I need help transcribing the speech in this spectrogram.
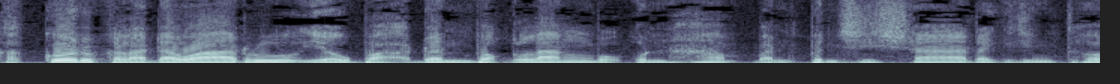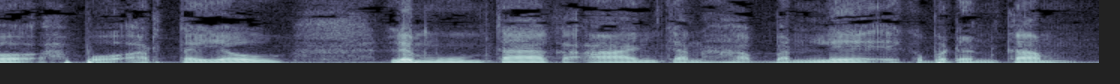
Kakur kala dawaru ya ba dan bok lang bo unhap ban pensisa da jing tho hapo artayo lemum ta ka an kan hab ban le e ka badan kam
